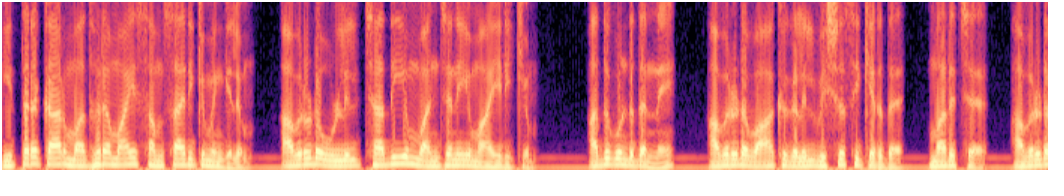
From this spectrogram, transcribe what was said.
ഇത്തരക്കാർ മധുരമായി സംസാരിക്കുമെങ്കിലും അവരുടെ ഉള്ളിൽ ചതിയും വഞ്ചനയുമായിരിക്കും. അതുകൊണ്ടുതന്നെ അവരുടെ വാക്കുകളിൽ വിശ്വസിക്കരുത് മറിച്ച് അവരുടെ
